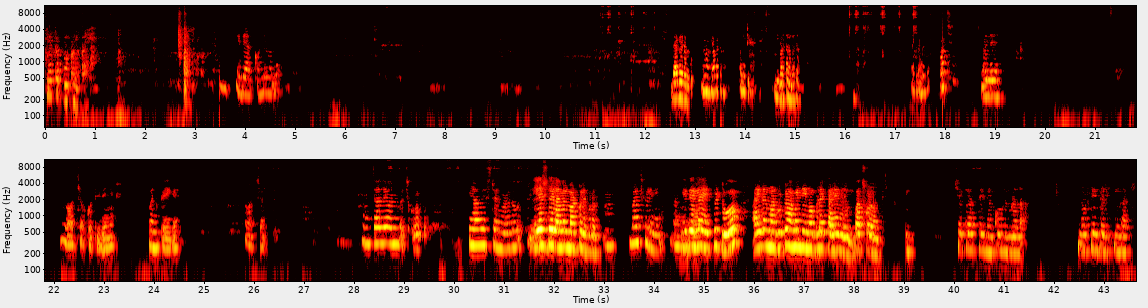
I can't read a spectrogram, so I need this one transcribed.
ಮೇಕಪ್ ಮಾಡ್ಕೊಳ್ಕ ಇದೆ ಹಾಕ್ಕೊಂಡೆ ಒಳ್ಳೆ ಬ್ಯಾಗ್ ಇಡಬೇಕು ಹ್ಞೂ ಯಾವತ್ತು ಅದಕ್ಕೆ ನೀ ಬರ್ತಾನೆ ಬರ್ತಾನೆ ವಾಚ್ ಆಮೇಲೆ ವಾಚ್ ಹಾಕೋತಿದ್ದೀನಿ ಒಂದು ಕೈಗೆ. ವಾಚ್ ಆಯ್ತು. ತಲೆ ಒಂದು ಬಚ್ಕೋಬೇಕು. ಯಾವ ಸ್ಟೈಲ್ ಮಾಡೋದು ಗೊತ್ತಿಲ್ಲ ಹೇರ್ ಸ್ಟೈಲ್ ಆಮೇಲೆ ಮಾಡ್ಕೊಳ್ಳಿ ಬಿಡು. ಬಾಚ್ಕೊಳ್ಳಿ ನೀನು. ಇದೆಲ್ಲ ಎತ್ಬಿಟ್ಟು ಐರನ್ ಮಾಡಿಬಿಟ್ಟು ಆಮೇಲೆ ನೀನೊಬ್ಳೆ ತಲೆ ಬಚ್ಕೊಳ್ಳೋಂತೆ ಶೆಕೆ ಆಗ್ತಿದೆ ನಾನು ಕೂದಲು ಬಿಡಲ್ಲ. ನೋಡ್ತೀನಿ ತಡಿ ಹಿಂಗೆ ಹಾಕಿ.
